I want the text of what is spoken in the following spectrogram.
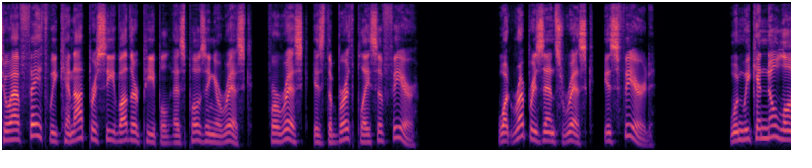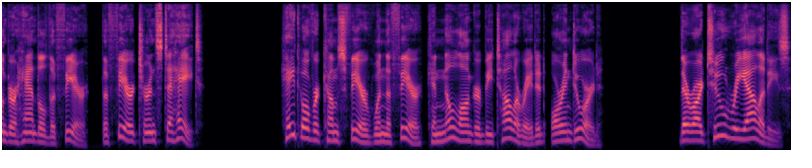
To have faith, we cannot perceive other people as posing a risk, for risk is the birthplace of fear. What represents risk is feared. When we can no longer handle the fear, the fear turns to hate. Hate overcomes fear when the fear can no longer be tolerated or endured. There are two realities.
